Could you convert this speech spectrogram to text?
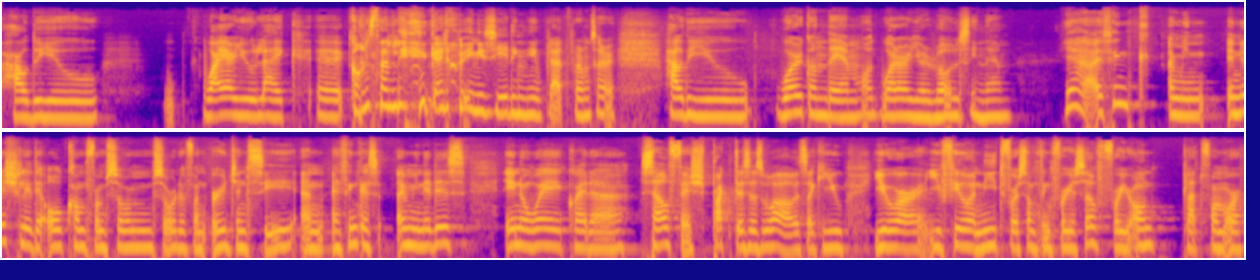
how do you why are you like uh, constantly kind of initiating new platforms or how do you work on them? What, what are your roles in them? Yeah i think i mean initially they all come from some sort of an urgency and i think as i mean it is in a way quite a selfish practice as well. It's like you you are you feel a need for something for yourself for your own platform or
